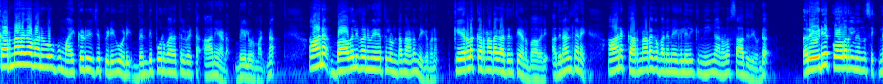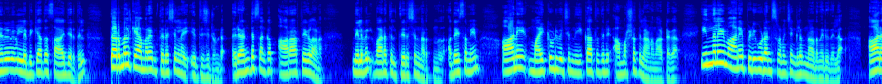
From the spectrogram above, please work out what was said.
കർണാടക വനംവകുപ്പ് മയക്കുവെടി വെച്ച് പിടികൂടി ബന്ദിപ്പൂർ വനത്തിൽ വിട്ട ആനയാണ് ബേലൂർ മഗ്ന. ആന ബാവലി വനമേഖലത്തിലുണ്ടെന്നാണ് നിഗമനം. കേരള കർണാടക അതിർത്തിയാണ് ബാവലി. അതിനാൽ തന്നെ ആന കർണാടക വനമേഖലയിലേക്ക് നീങ്ങാനുള്ള സാധ്യതയുണ്ട്. റേഡിയോ കോളറിൽ നിന്ന് സിഗ്നലുകൾ ലഭിക്കാത്ത സാഹചര്യത്തിൽ തെർമൽ ക്യാമറയും തിരച്ചിലിനായി എത്തിച്ചിട്ടുണ്ട്. രണ്ട് സംഘം ആർ ആർ ടികളാണ് നിലവിൽ വനത്തിൽ തിരച്ചിൽ നടത്തുന്നത്. അതേസമയം ആനയെ മയക്കുപിടി വെച്ച് നീക്കാത്തതിന്റെ അമർഷത്തിലാണ് നാട്ടുകാർ. ഇന്നലെയും ആനയെ പിടികൂടാൻ ശ്രമിച്ചെങ്കിലും നടന്നിരുന്നില്ല. ആന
